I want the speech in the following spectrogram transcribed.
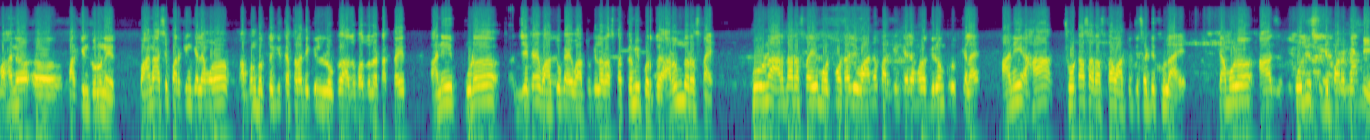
वाहनं पार्किंग करू नयेत. वाहनं अशी पार्किंग केल्यामुळं आपण बघतो की कचरा देखील लोक आजूबाजूला टाकतायत. आणि पुढं जे काही वाहतूक आहे वाहतुकीला रस्ता कमी पडतोय अरुंद रस्ता आहे. पूर्ण अर्धा रस्ता ही मोठमोठाली वाहनं पार्किंग केल्यामुळं गिरंकृत केलाय. आणि हा छोटासा रस्ता वाहतुकीसाठी खुला आहे. त्यामुळं आज पोलीस डिपार्टमेंटनी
